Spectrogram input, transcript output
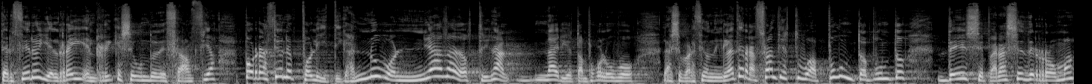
III y el rey Enrique II de Francia por razones políticas. No hubo nada doctrinario, tampoco lo hubo la separación de Inglaterra. Francia estuvo a punto, a punto de separarse de Roma,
